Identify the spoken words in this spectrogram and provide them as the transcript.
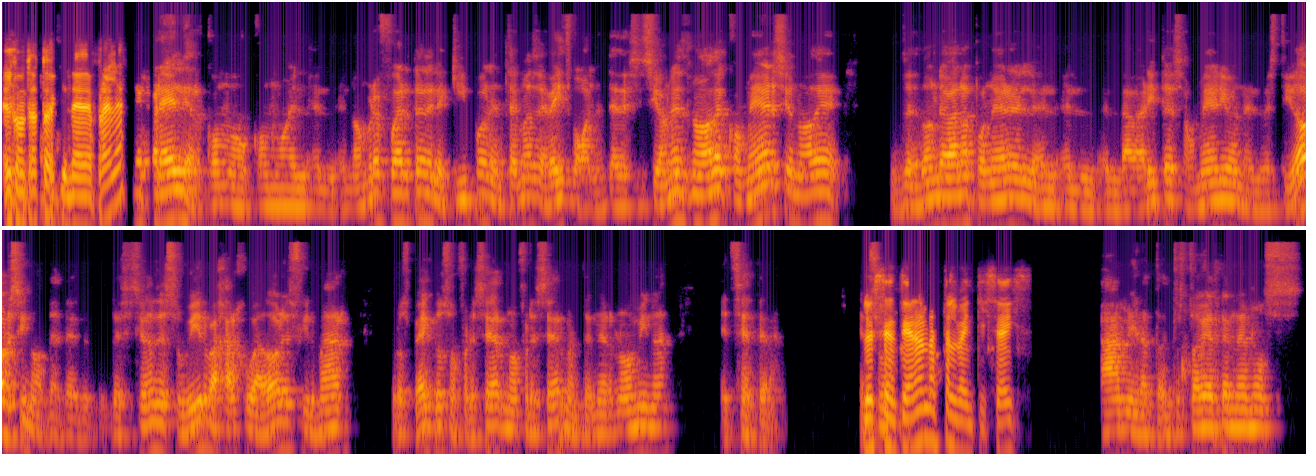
¿El contrato de, de Preller? De Preller, como, como el, el, el, hombre fuerte del equipo en temas de béisbol, de decisiones no de comercio, no de, de dónde van a poner el, el, el, el lavarito de saumerio en el vestidor, sino de, de, de, decisiones de subir, bajar jugadores, firmar prospectos, ofrecer, no ofrecer, mantener nómina, etcétera. Lo extendieron hasta el 26. Ah, mira, entonces todavía tenemos,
